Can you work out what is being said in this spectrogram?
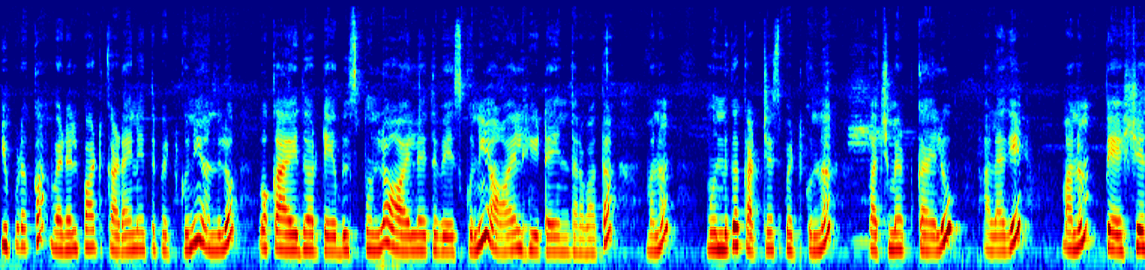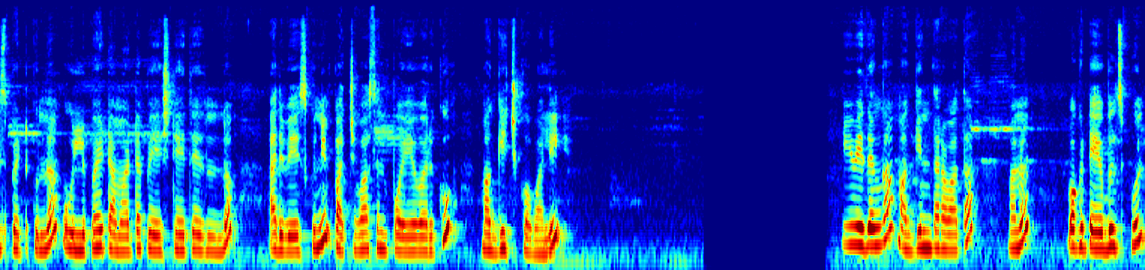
ఇప్పుడు ఒక వెడల్పాటు కడాయిని అయితే పెట్టుకుని అందులో ఒక ఐదు ఆరు టేబుల్ స్పూన్లో ఆయిల్ అయితే వేసుకుని ఆయిల్ హీట్ అయిన తర్వాత మనం ముందుగా కట్ చేసి పెట్టుకున్న పచ్చిమిరపకాయలు అలాగే మనం పేస్ట్ చేసి పెట్టుకున్న ఉల్లిపాయ టమాటా పేస్ట్ అయితే ఉందో అది వేసుకుని పచ్చివాసన పోయే వరకు మగ్గించుకోవాలి. ఈ విధంగా మగ్గిన తర్వాత మనం ఒక టేబుల్ స్పూన్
